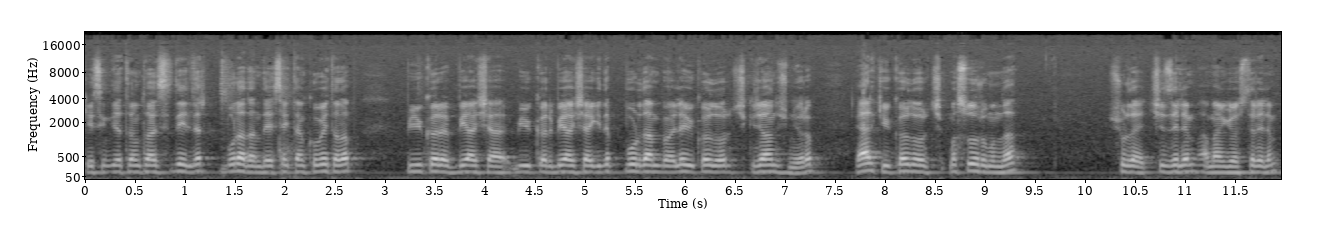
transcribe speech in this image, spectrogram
Kesinlikle yatırım tavsiyesi değildir. Buradan destekten kuvvet alıp bir yukarı, bir aşağı, bir yukarı, bir aşağı gidip buradan böyle yukarı doğru çıkacağını düşünüyorum. Eğer ki yukarı doğru çıkması durumunda şurada çizelim, hemen gösterelim.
